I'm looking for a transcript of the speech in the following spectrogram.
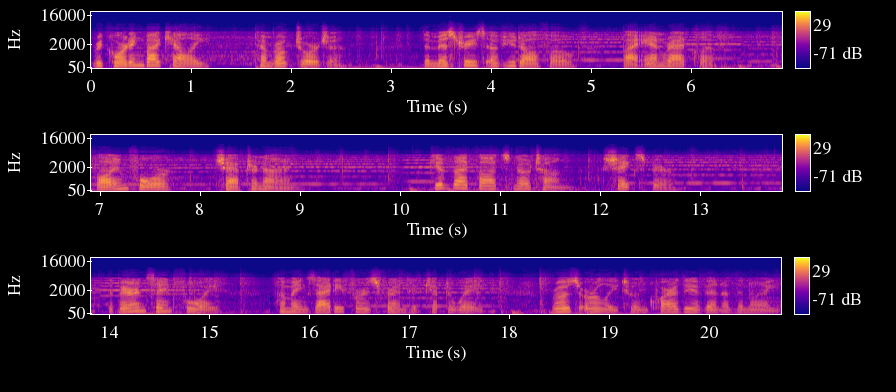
Recording by Kelly, Pembroke, Georgia. The Mysteries of Udolpho by Ann Radcliffe. Volume 4, Chapter 9. Give thy thoughts no tongue. Shakespeare. The Baron St. Foix, whom anxiety for his friend had kept awake, rose early to inquire the event of the night,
